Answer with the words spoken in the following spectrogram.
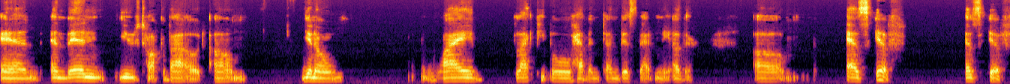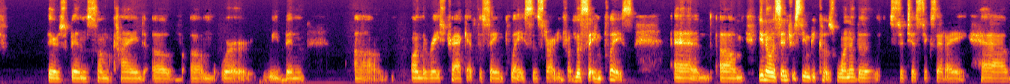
and and then you talk about um, you know why black people haven't done this that and the other um, as if as if there's been some kind of um, where we've been um, on the racetrack at the same place and starting from the same place and, um, you know, it's interesting because one of the statistics that I have,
